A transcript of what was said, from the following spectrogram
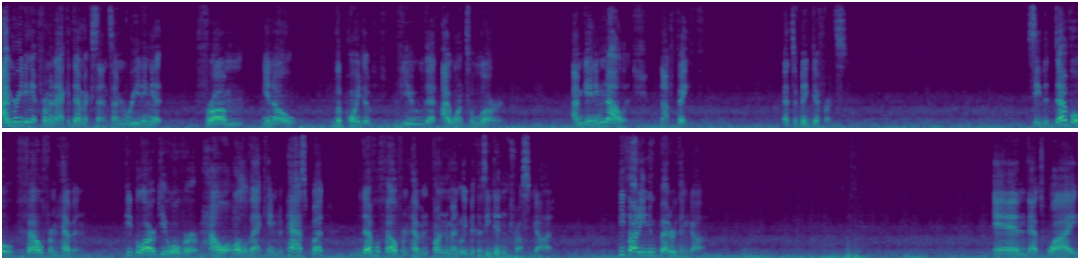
I'm reading it from an academic sense. I'm reading it from, you know, the point of view that I want to learn. I'm gaining knowledge, not faith. That's a big difference. See, the devil fell from heaven. People argue over how all of that came to pass, but the devil fell from heaven fundamentally because he didn't trust God. He thought he knew better than God. And that's why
